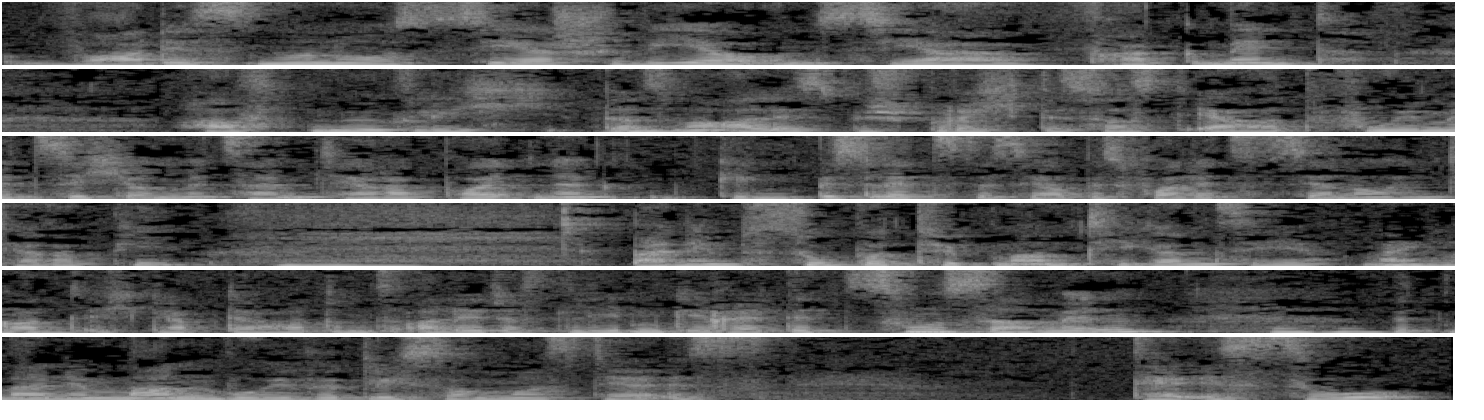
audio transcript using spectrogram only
war das nur noch sehr schwer und sehr fragmenthaft möglich, dass man alles bespricht. Das heißt, er hat viel mit sich und mit seinem Therapeuten. Er ging bis letztes Jahr, bis vorletztes Jahr noch in Therapie. Mhm. Bei einem super Typen am Tegernsee. Mein mhm. Gott, ich glaube, der hat uns alle das Leben gerettet, zusammen mhm. mhm. mit meinem Mann, wo ich wirklich sagen muss, der ist, der ist so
